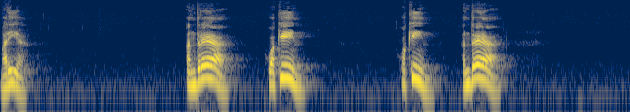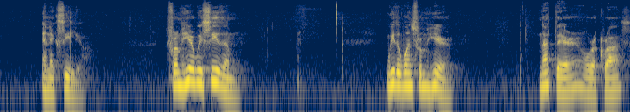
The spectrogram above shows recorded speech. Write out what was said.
Maria, Andrea, Joaquin, Joaquin, Andrea, and Exilio. From here we see them. We, the ones from here, not there or across,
